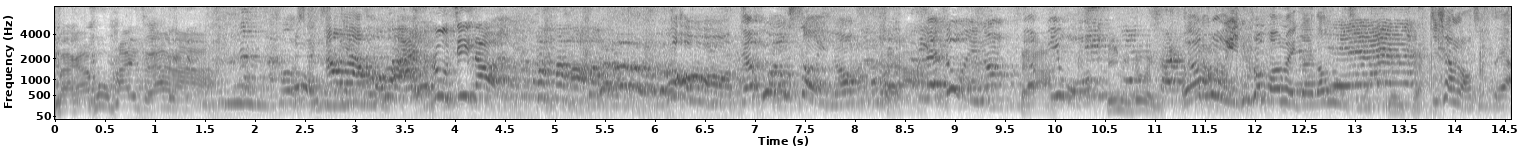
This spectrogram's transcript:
我们两个互拍怎样啊？互拍入镜了。哇！不要逼我用摄影。哦。谁啊别录影。哦。谁啊不要逼我。逼你录影，我用录影，然后把每个人都录起来，录起来。就像老师这样。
